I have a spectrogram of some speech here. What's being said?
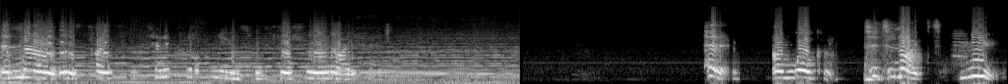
And now it is time for 10 o'clock news with Joshua Whitehead. Hello, and welcome to tonight's news.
